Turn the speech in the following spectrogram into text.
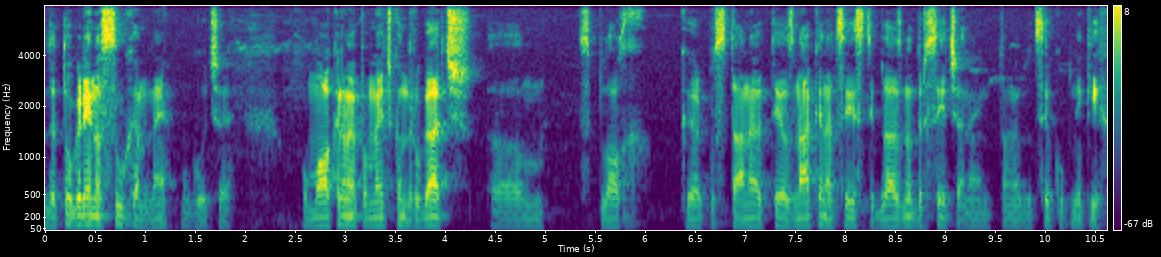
da to gre na suhem, ne, mogoče. V mokrem je pa mečkam drugače, um, sploh ker postanejo te oznake na cesti blazno drseče. Ne? Tam je bilo vse kup nekih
